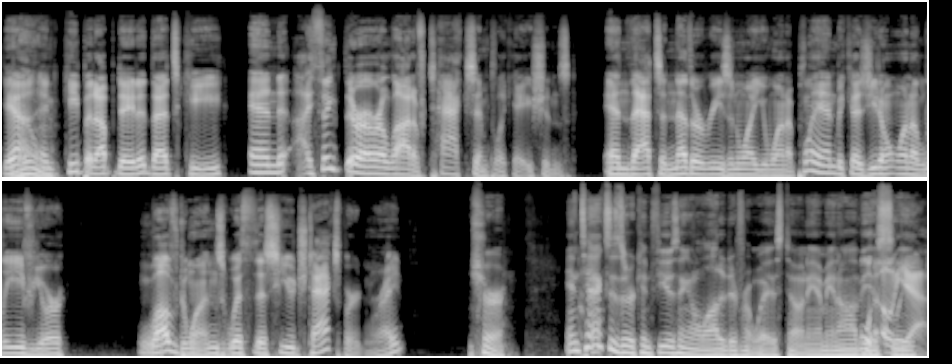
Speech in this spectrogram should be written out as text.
Yeah, Boom. and keep it updated. That's key. And I think there are a lot of tax implications. And that's another reason why you want to plan because you don't want to leave your loved ones with this huge tax burden, right? Sure. And taxes are confusing in a lot of different ways, Tony. I mean, obviously, Well, yeah.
